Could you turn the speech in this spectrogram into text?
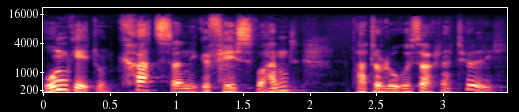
rumgeht und kratzt an die Gefäßwand, der Pathologe sagt natürlich,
